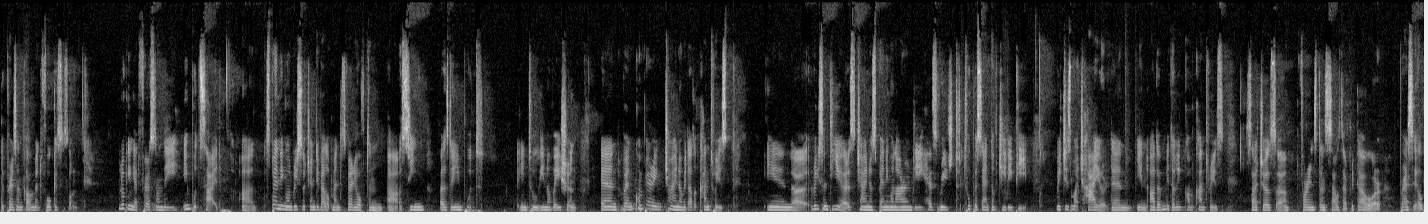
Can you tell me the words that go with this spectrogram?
the present government focuses on. Looking at first on the input side, uh, spending on research and development is very often uh, seen as the input into innovation. And when comparing China with other countries, in uh, recent years, China's spending on R&D has reached 2% of GDP, which is much higher than in other middle-income countries, such as, uh, for instance, South Africa or Brazil,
